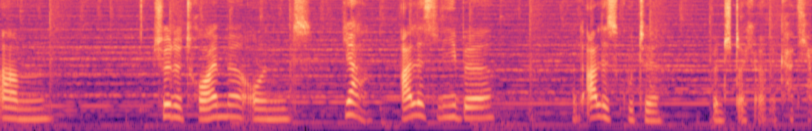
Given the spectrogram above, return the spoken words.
ähm, schöne Träume und ja, alles Liebe und alles Gute wünscht euch eure Katja.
